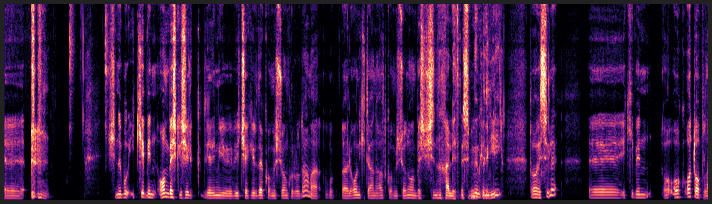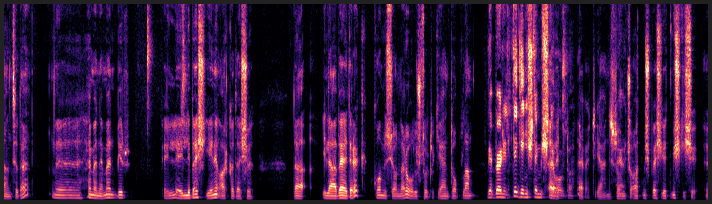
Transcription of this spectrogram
E, Şimdi bu 2015 kişilik dediğim gibi bir çekirdek komisyon kuruldu ama bu böyle 12 tane alt komisyonu 15 kişinin halletmesi mümkün, Mümkün değil. değil. Dolayısıyla e, 2000 o, o, o toplantıda e, hemen hemen bir 50-55 yeni arkadaşı da ilave ederek komisyonları oluşturduk. Yani toplam Ve böylelikle genişlemiş de evet, oldu. Evet yani sonuç 65-70 kişi. Ee,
